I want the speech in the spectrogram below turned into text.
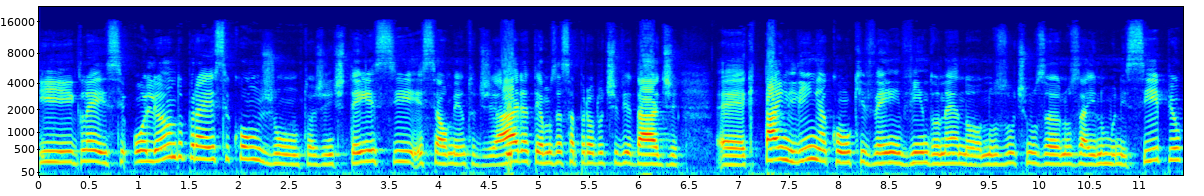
E Gleice, olhando para esse conjunto, a gente tem esse, esse aumento de área, temos essa produtividade é, que está em linha com o que vem vindo né, no, nos últimos anos aí no município.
